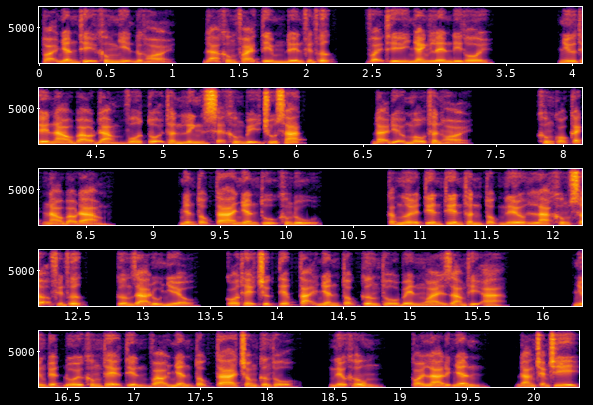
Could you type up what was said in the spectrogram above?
Toại nhân thị không nhịn được hỏi, đã không phải tìm đến phiền phức, vậy thì nhanh lên đi thôi. Như thế nào bảo đảm vô tội thần linh sẽ không bị chu sát? Đại điệu mẫu thần hỏi không có cách nào bảo đảm. Nhân tộc ta nhân thủ không đủ. Các ngươi tiên tiên thần tộc nếu là không sợ phiền phức, cường giả đủ nhiều, có thể trực tiếp tại nhân tộc cương thổ bên ngoài giám thị a. Nhưng tuyệt đối không thể tiến vào nhân tộc ta trong cương thổ, nếu không, coi là địch nhân, đáng chém chi.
